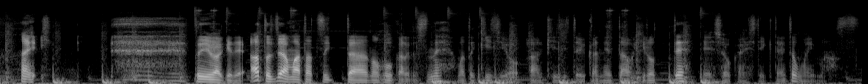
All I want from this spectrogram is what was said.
はい。というわけで、あとじゃあまたツイッターの方からですね、また記事を、あ記事というかネタを拾って、えー、紹介していきたいと思います。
